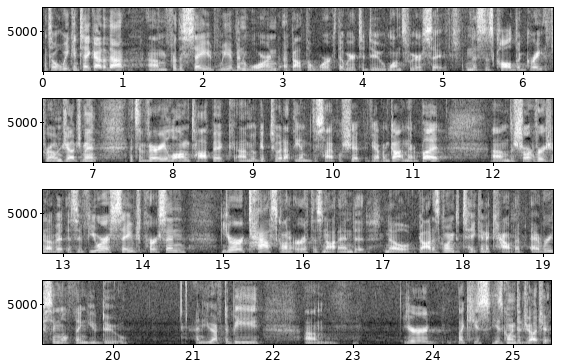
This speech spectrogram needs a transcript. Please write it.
And so, what we can take out of that um, for the saved, we have been warned about the work that we are to do once we are saved. And this is called the Great Throne Judgment. It's a very long topic. Um, you'll get to it at the end of discipleship if you haven't gotten there. But um, the short version of it is if you are a saved person, your task on earth is not ended. No, God is going to take an account of every single thing you do. And you have to be, um, you're like, he's, he's going to judge it.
